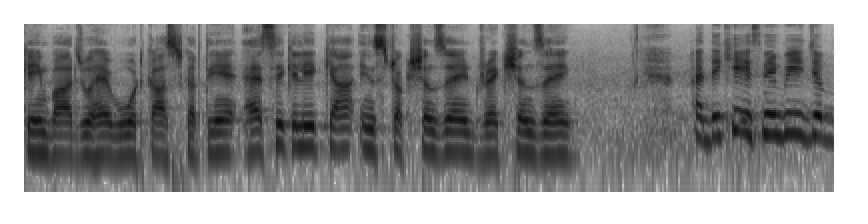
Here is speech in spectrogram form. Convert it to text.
कई बार जो है वोट कास्ट करती हैं। ऐसे के लिए क्या इंस्ट्रक्शंस हैं डायरेक्शंस हैं? देखिए इसमें भी जब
